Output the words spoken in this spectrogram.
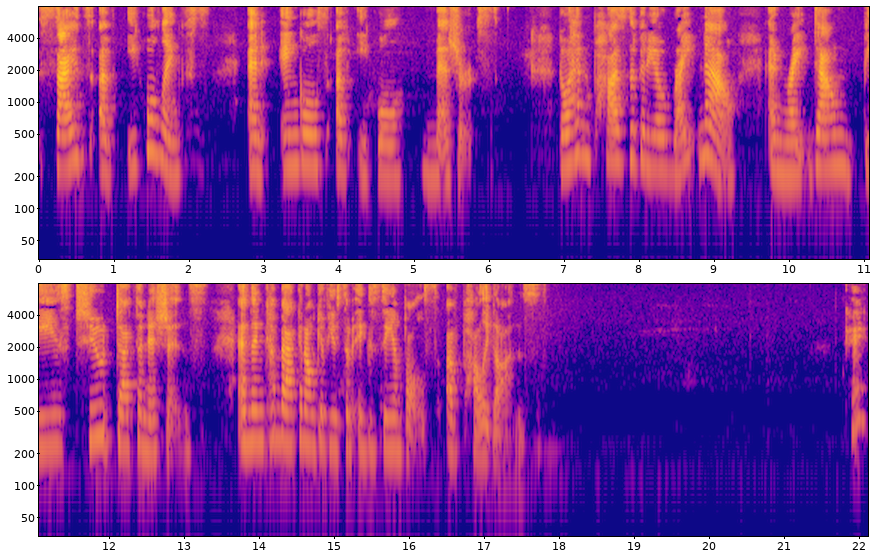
sides of equal lengths and angles of equal measures go ahead and pause the video right now and write down these two definitions and then come back and I'll give you some examples of polygons. Okay,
